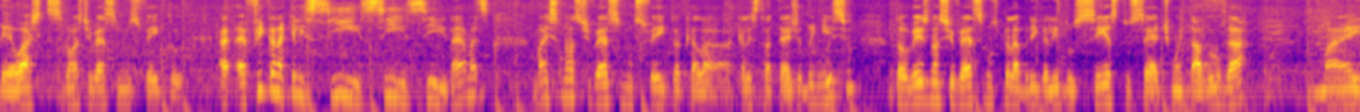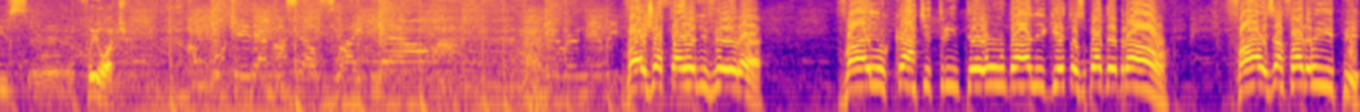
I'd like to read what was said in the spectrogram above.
Eu acho que se nós tivéssemos feito. é, é, fica naquele si, si, si, né? Mas, mas se nós tivéssemos feito aquela, aquela estratégia do início, talvez nós tivéssemos pela briga ali do sexto, sétimo, oitavo lugar. Mas é, foi ótimo. Vai J. Oliveira. Vai o kart 31 da Alligators Brother. Faz a Faruípe.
